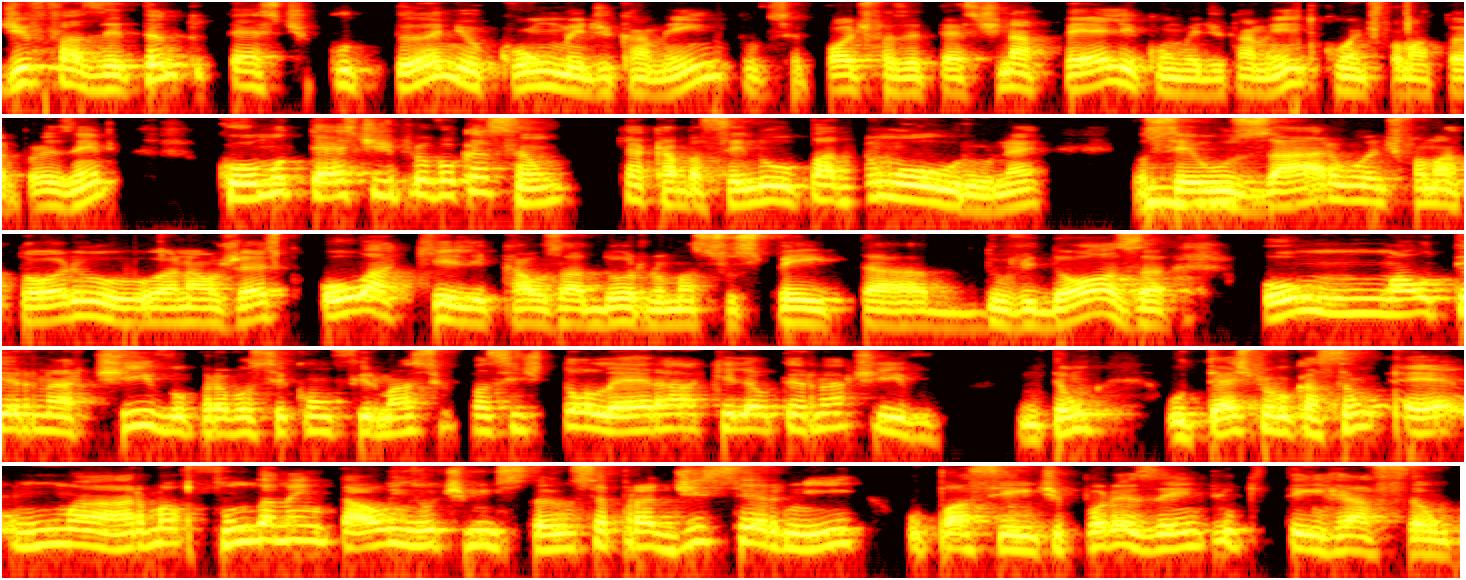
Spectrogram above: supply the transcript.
de fazer tanto teste cutâneo com o medicamento, você pode fazer teste na pele com o medicamento, com o anti-inflamatório, por exemplo, como teste de provocação, que acaba sendo o padrão ouro, né? Você uhum. usar o anti-inflamatório, analgésico, ou aquele causador numa suspeita duvidosa, ou um alternativo para você confirmar se o paciente tolera aquele alternativo. Então, o teste de provocação é uma arma fundamental, em última instância, para discernir o paciente, por exemplo, que tem reação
